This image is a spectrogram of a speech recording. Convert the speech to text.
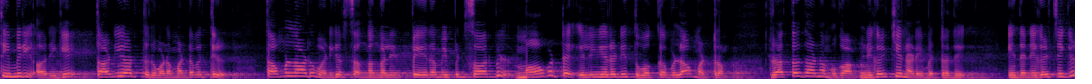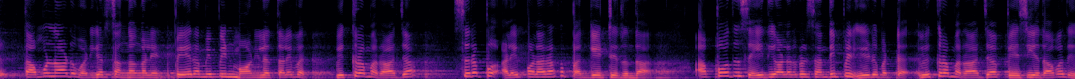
திமிரி அருகே தனியார் திருமண மண்டபத்தில் தமிழ்நாடு வணிகர் சங்கங்களின் பேரமைப்பின் சார்பில் மாவட்ட இளைஞரணி துவக்க விழா மற்றும் இரத்த தான முகாம் நிகழ்ச்சி நடைபெற்றது. இந்த நிகழ்ச்சியில் தமிழ்நாடு வணிகர் சங்கங்களின் பேரமைப்பின் மாநில தலைவர் விக்ரம ராஜா சிறப்பு அழைப்பாளராக பங்கேற்றிருந்தார். அப்போது செய்தியாளர்கள் சந்திப்பில் ஈடுபட்ட விக்ரம ராஜா பேசியதாவது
